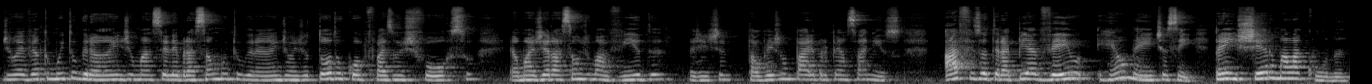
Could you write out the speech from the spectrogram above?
de um evento muito grande, uma celebração muito grande, onde todo o corpo faz um esforço, é uma geração de uma vida. A gente talvez não pare para pensar nisso. A fisioterapia veio realmente assim preencher uma lacuna,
